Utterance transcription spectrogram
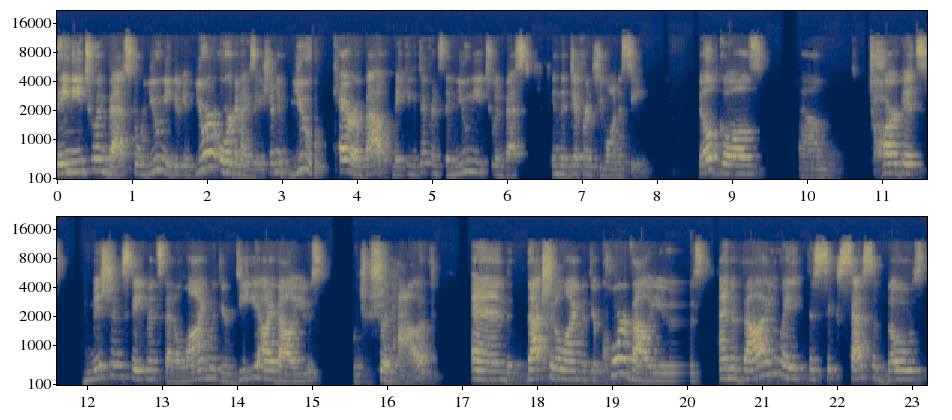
they need to invest, or you need to, if your organization, if you care about making a difference, then you need to invest in the difference you want to see. Build goals, um, targets, mission statements that align with your DEI values, which you should have, and that should align with your core values and evaluate the success of those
